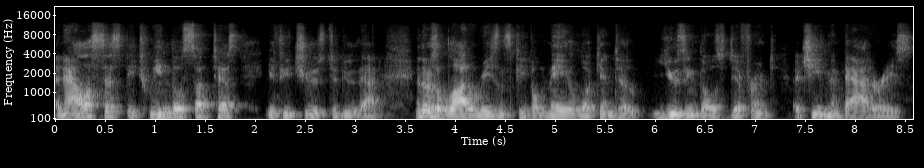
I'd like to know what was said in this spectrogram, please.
analysis between those subtests if you choose to do that. And there's a lot of reasons people may look into using those different achievement batteries.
